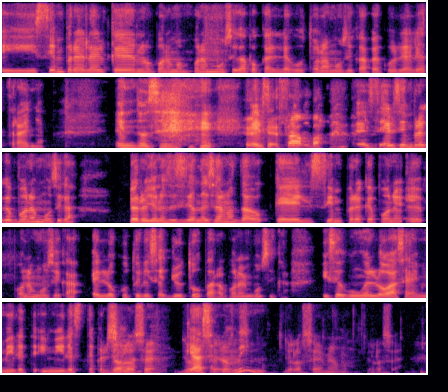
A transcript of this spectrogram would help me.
y siempre él es el que nos ponemos a poner música porque a él le gusta una música peculiar y extraña. Entonces, él, Samba. él siempre que pone música, pero yo no sé si Andrés se ha notado que él siempre que pone, eh, pone música, él lo que utiliza es YouTube para poner música. Y según él lo hace, hay miles, y miles de personas yo lo sé, que hacen lo mismo. Yo lo sé, mi amor, yo lo sé. Sí,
